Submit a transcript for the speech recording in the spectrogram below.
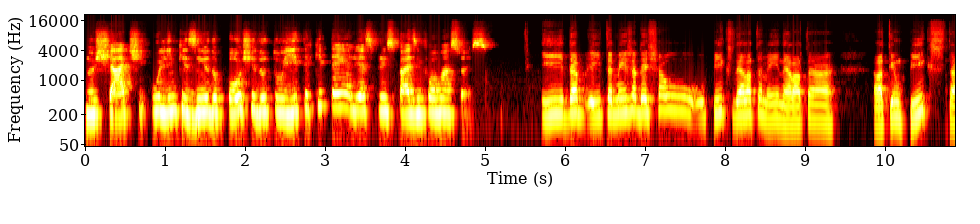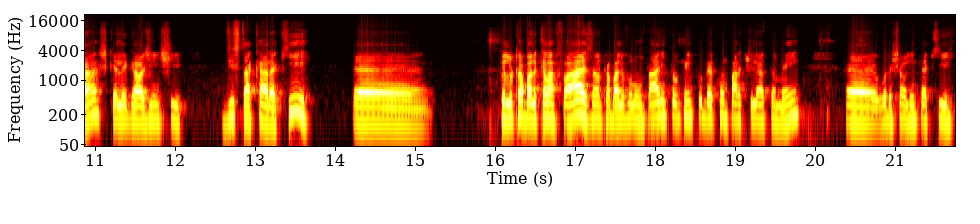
no chat o linkzinho do post do Twitter que tem ali as principais informações. E, da, e também já deixa o, o Pix dela também, né? Ela, tá, ela tem um Pix, tá? Acho que é legal a gente destacar aqui. É, pelo trabalho que ela faz, é um trabalho voluntário, então quem puder compartilhar também, é, vou deixar o link aqui,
